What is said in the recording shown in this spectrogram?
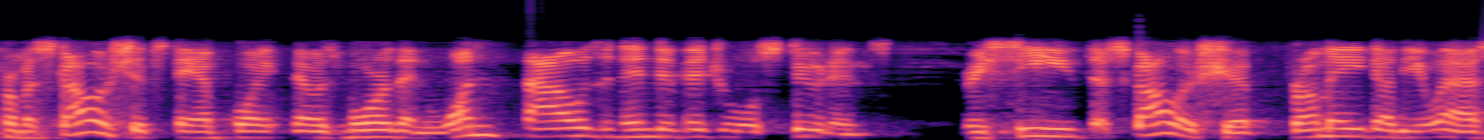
From a scholarship standpoint, there was more than 1,000 individual students received a scholarship from AWS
